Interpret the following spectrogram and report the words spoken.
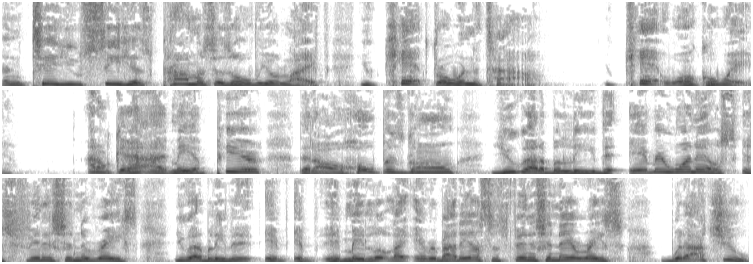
until you see his promises over your life. You can't throw in the towel. You can't walk away. I don't care how it may appear that all hope is gone. You got to believe that everyone else is finishing the race. You got to believe that if, if it may look like everybody else is finishing their race without you,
